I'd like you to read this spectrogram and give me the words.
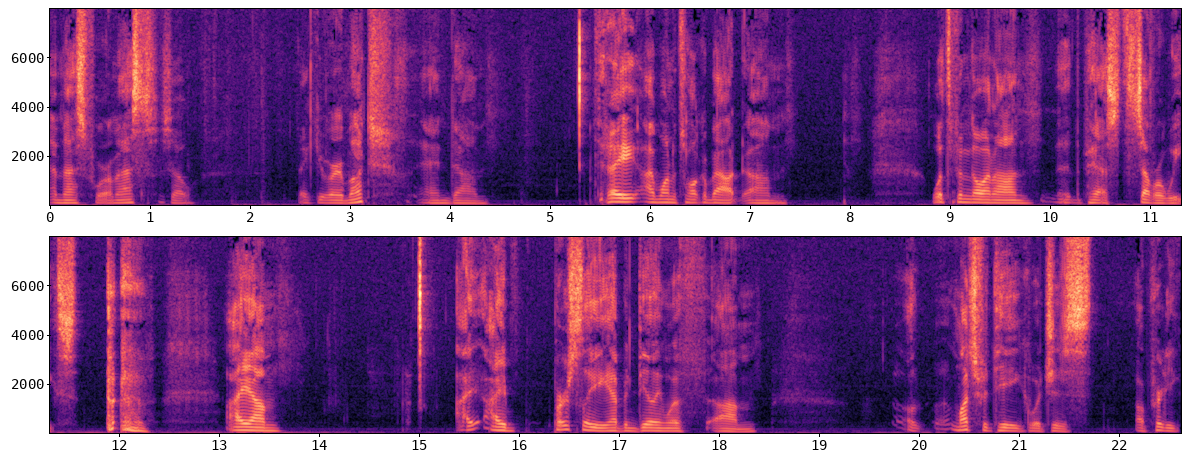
MS4MS. So, thank you very much. And um, today, I want to talk about um, what's been going on the past several weeks. I um I I personally have been dealing with um much fatigue, which is a pretty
